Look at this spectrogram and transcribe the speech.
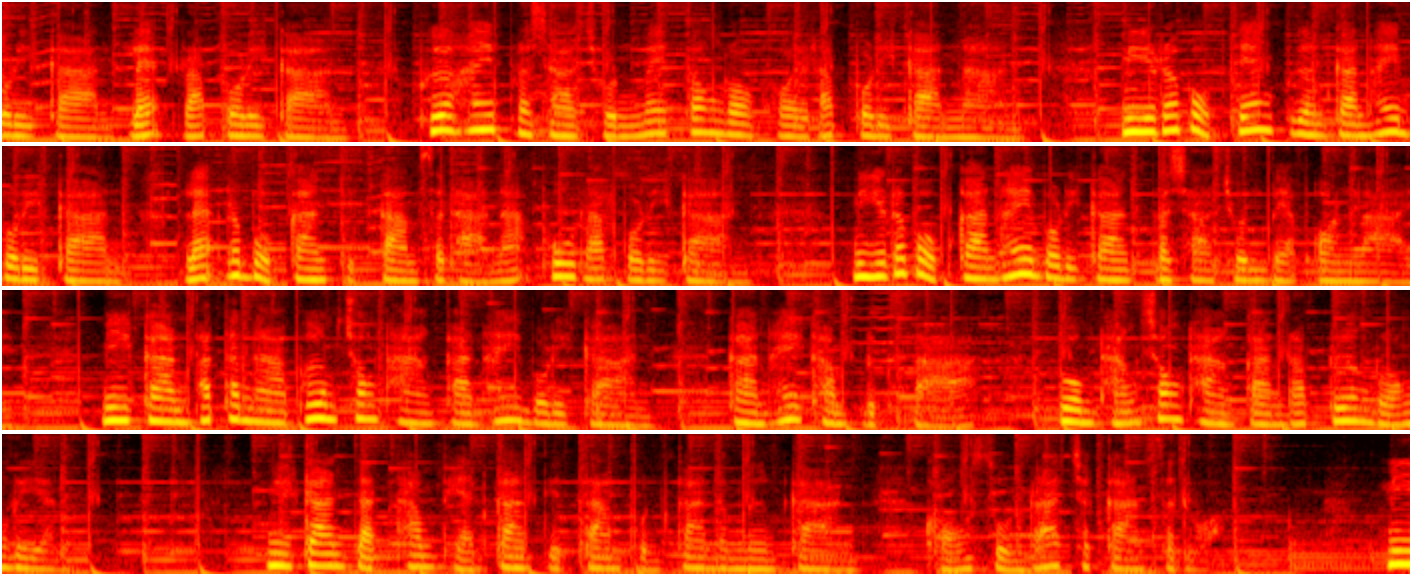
บริการและรับบริการ เพื่อให้ประชาชนไม่ต้องรอคอยรับบริการนาน มีระบบแจ้งเตือนการให้บริการ และระบบการติดตามสถานะผู้รับบริการ มีระบบการให้บริการประชาชนแบบออนไลน์ มีการพัฒนาเพิ่มช่องทางการให้บริการ การให้คำปรึกษา รวมทั้งช่องทางการรับเรื่องร้องเรียน มีการจัดทำแผนการติดตามผลการดำเนินการ ของศูนย์ราชการสะดวก มี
